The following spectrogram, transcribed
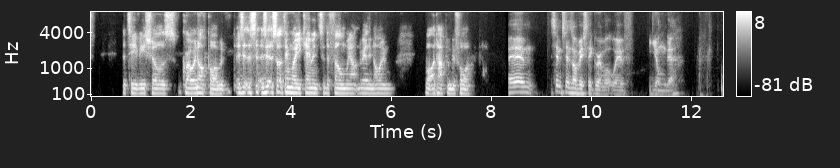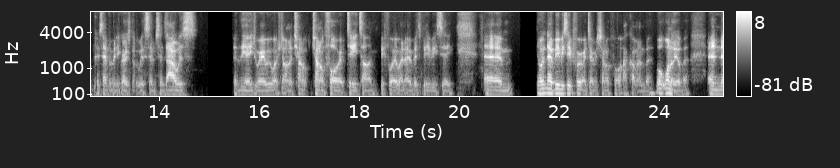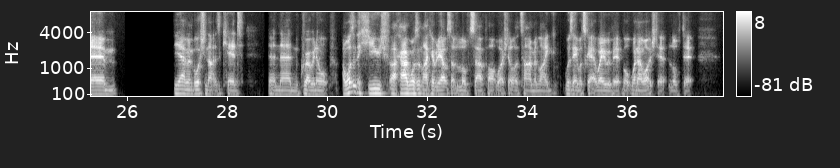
the TV shows growing up, or is it is it the sort of thing where you came into the film without really knowing what had happened before? Um, Simpsons obviously grew up with younger because everybody grows up with Simpsons. I was of the age where we watched it on a channel channel four at tea time before it went over to BBC. Um, no, no, BBC before it went over to Channel Four. I can't remember, but one or the other. And um, yeah, I remember watching that as a kid, and then growing up, I wasn't a huge like I wasn't like everybody else that loved South Park, watched it all the time, and like was able to get away with it. But when I watched it, loved it,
